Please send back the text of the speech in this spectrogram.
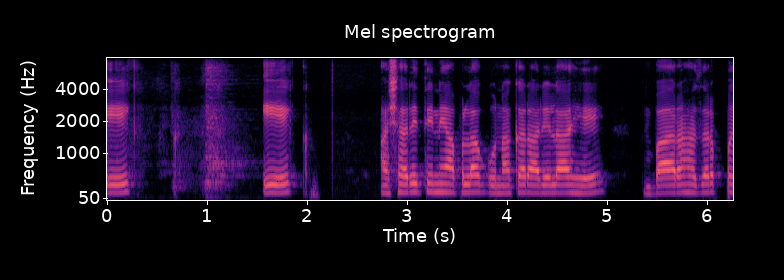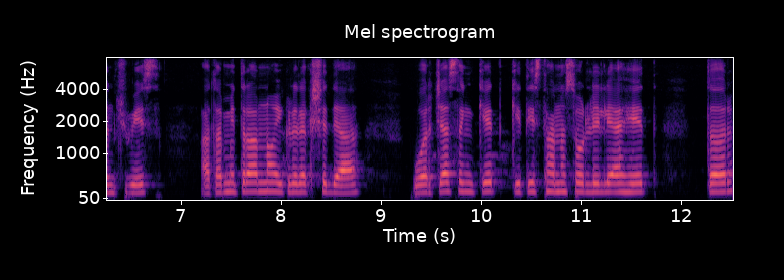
एक. एक. अशा रीतीने आपला गुणाकार आलेला आहे. बारा हजार पंचवीस. आता मित्रांनो इकडे लक्ष द्या. वरच्या संख्येत किती स्थानं सोडलेली आहेत? तर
